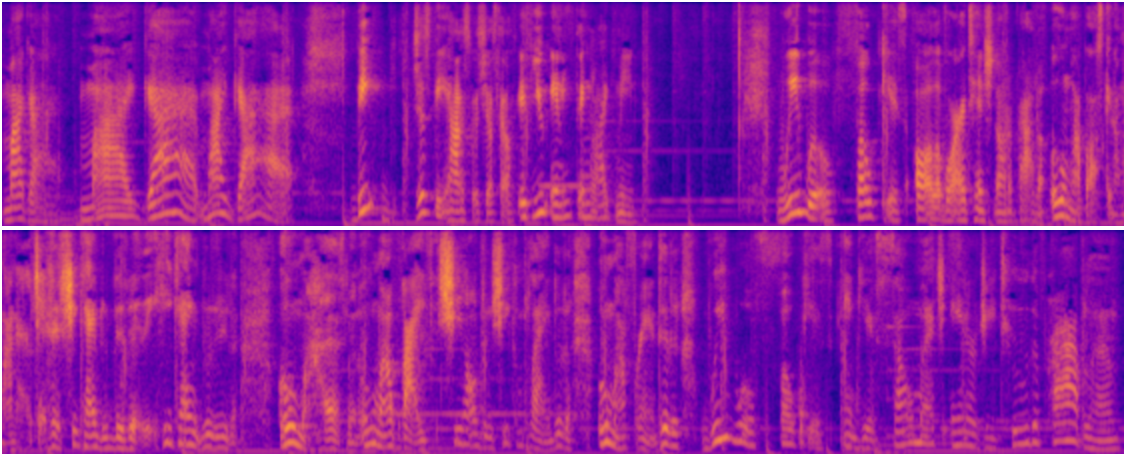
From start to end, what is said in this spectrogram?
My God, my God, my God. Be just be honest with yourself. If you anything like me, we will focus all of our attention on the problem. Oh, my boss get on my nerves. She can't do that. He can't do that. Oh, my husband. Oh, my wife. She don't do. She complain. Oh, my friend. We will focus and give so much energy to the problem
